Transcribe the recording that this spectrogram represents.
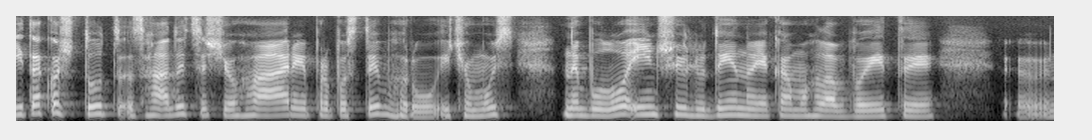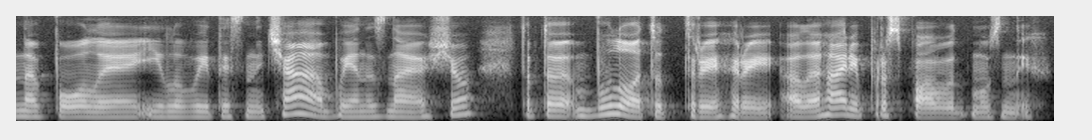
І також тут згадується, що Гаррі пропустив гру, і чомусь не було іншої людини, яка могла б вийти е, на поле і ловити снича, або я не знаю що. Тобто було тут три гри, але Гаррі проспав одну з них.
